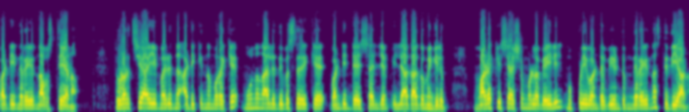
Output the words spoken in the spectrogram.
പടി നിറയുന്ന അവസ്ഥയാണ്. തുടർച്ചയായി മരുന്ന് അടിക്കുന്ന മുറയ്ക്ക് മൂന്ന് നാല് ദിവസത്തേക്ക് വണ്ടിന്റെ ശല്യം ഇല്ലാതാകുമെങ്കിലും മഴയ്ക്ക് ശേഷമുള്ള വെയിലിൽ മുപ്പിളി വണ്ട് വീണ്ടും നിറയുന്ന സ്ഥിതിയാണ്.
